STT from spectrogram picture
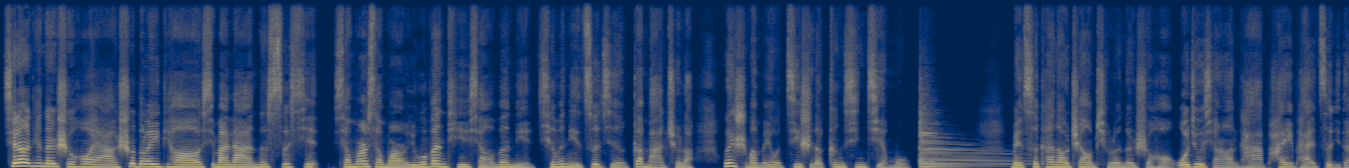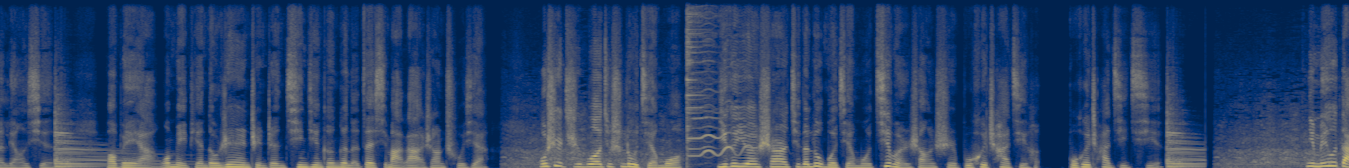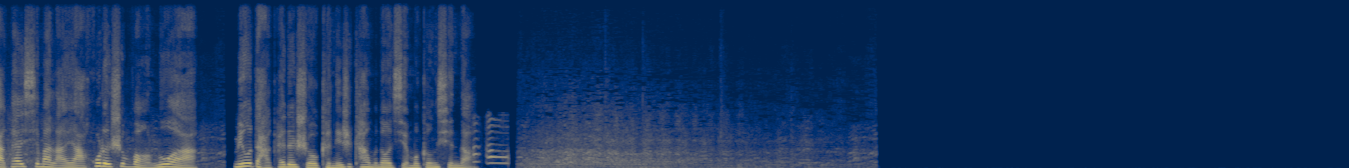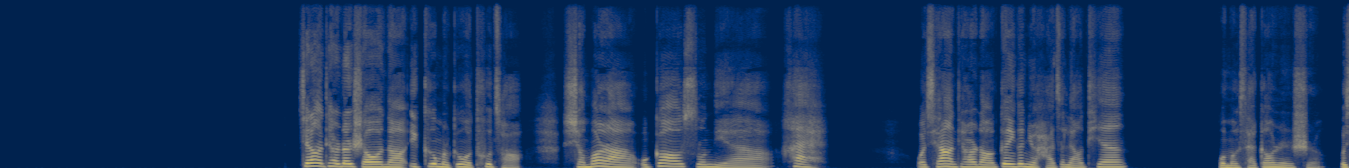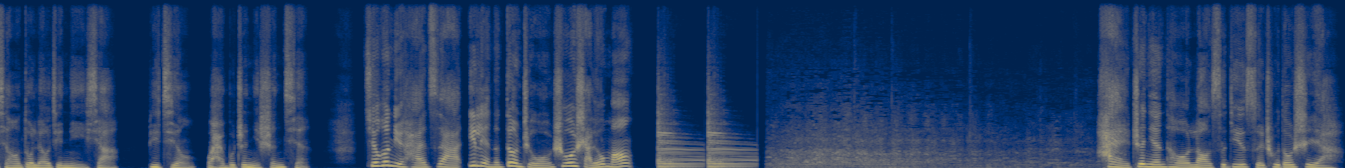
前两天的时候呀，收到了一条喜马拉雅的私信，小妹儿，小妹儿，有个问题想问你，请问你最近干嘛去了？为什么没有及时的更新节目？每次看到这样评论的时候，我就想让他拍一拍自己的良心。宝贝呀，我每天都认认真真、勤勤恳恳的在喜马拉雅上出现，不是直播就是录节目，一个月十二期的录播节目，基本上是不会差几，不会差几期。你没有打开喜马拉雅或者是网络啊？没有打开的时候，肯定是看不到节目更新的。前两天的时候呢，一哥们跟我吐槽：“小妹儿啊，我告诉你，嗨，我前两天呢跟一个女孩子聊天，我们才刚认识，我想要多了解你一下，毕竟我还不知你深浅。”结果女孩子啊，一脸的瞪着我说：“我耍流氓。”嗨，这年头老司机随处都是呀。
